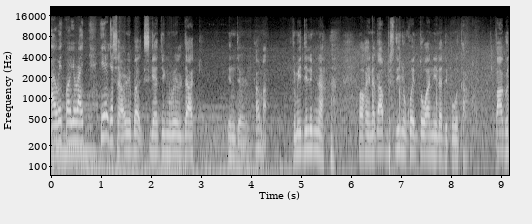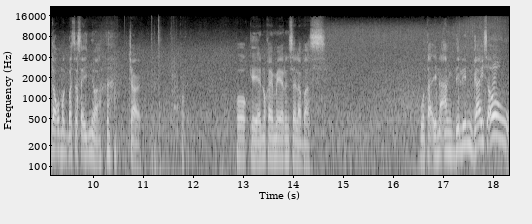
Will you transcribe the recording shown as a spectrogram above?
I'll wait for you right here. Just Sorry bugs getting real dark in there. Tama. Tumidilim na. okay, natapos din yung kwentuhan nila, di puta. Pagod ako magbasa sa inyo ah. Char. Okay. okay, ano kaya mayroon sa labas? Puta, ina ang dilim guys. Oh!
